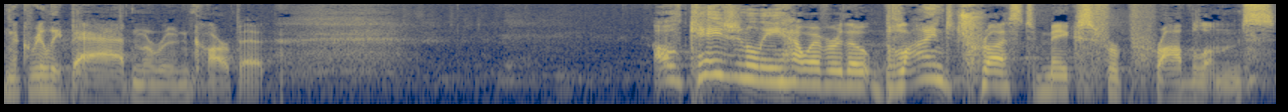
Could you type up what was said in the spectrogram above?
Like really bad maroon carpet. Occasionally, however, though, blind trust makes for problems.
